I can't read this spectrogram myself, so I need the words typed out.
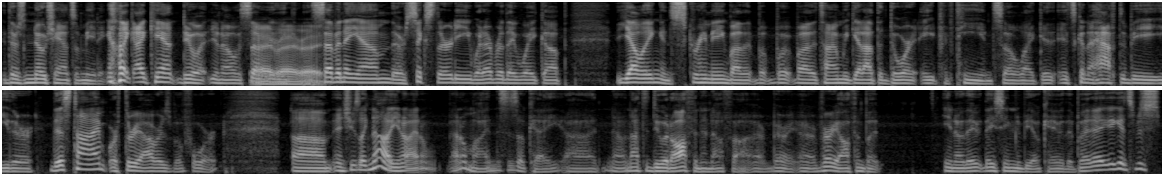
there's no chance of meeting. like I can't do it. You know, seven, Right, right, right. 7 a.m. They're 6:30, whatever they wake up, yelling and screaming by the but, but by the time we get out the door at 8:15. So like it, it's going to have to be either this time or three hours before. Um, and she was like, "No, you know, I don't, I don't mind. This is okay. Uh, no, not to do it often enough, uh, or very, or very often, but you know, they, they seem to be okay with it. But it's just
